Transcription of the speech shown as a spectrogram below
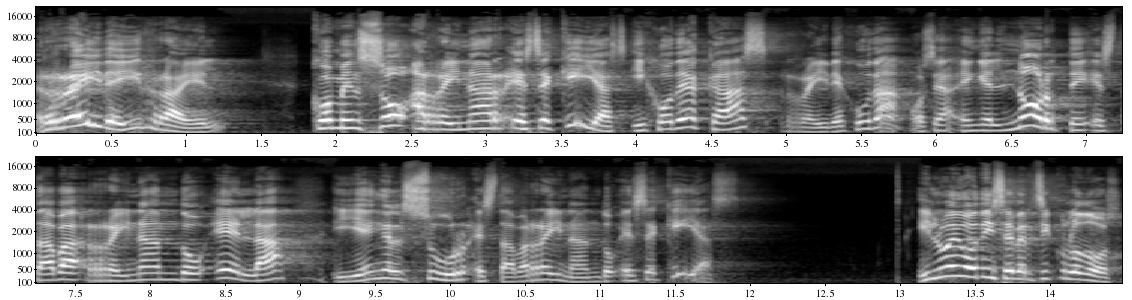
rey de Israel, comenzó a reinar Ezequías, hijo de Acaz, rey de Judá. O sea, en el norte estaba reinando Ela y en el sur estaba reinando Ezequías. Y luego dice versículo 2,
